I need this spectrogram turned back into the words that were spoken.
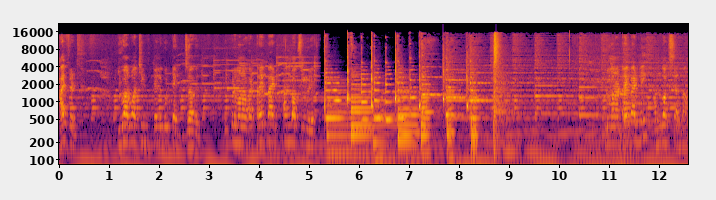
Hi friends you are watching Telugu tech జావెల్ ఇప్పుడు మనం ఒక ట్రైప్యాడ్ అన్బాక్సింగ్ వీడియో ఇప్పుడు మనం ట్రై ప్యాడ్ని అన్బాక్స్ చేద్దాం.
